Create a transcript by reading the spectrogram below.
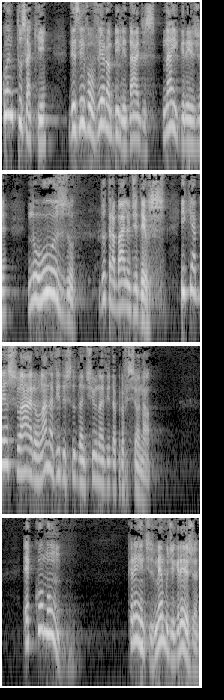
Quantos aqui desenvolveram habilidades na igreja, no uso do trabalho de Deus e que abençoaram lá na vida estudantil, na vida profissional? É comum crentes, membro de igreja,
